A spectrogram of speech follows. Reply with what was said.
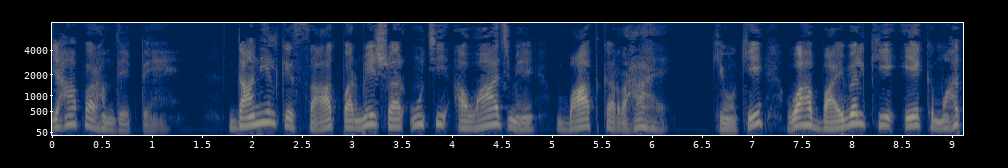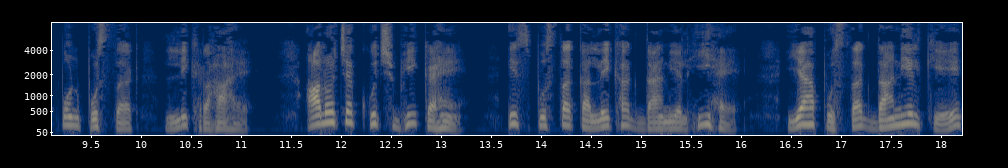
यहाँ पर हम देखते हैं। दानियल के साथ परमेश्वर ऊँची आवाज़ में बात कर रहा है, क्योंकि वह बाइबल की एक महत्वपूर्ण पुस्तक लिख रहा है। आलोचक कुछ भी कहें इस पुस्तक का लेखक दानियल ही है। यह पुस्तक दानियल के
